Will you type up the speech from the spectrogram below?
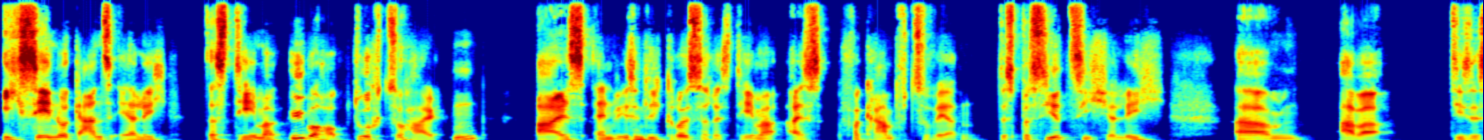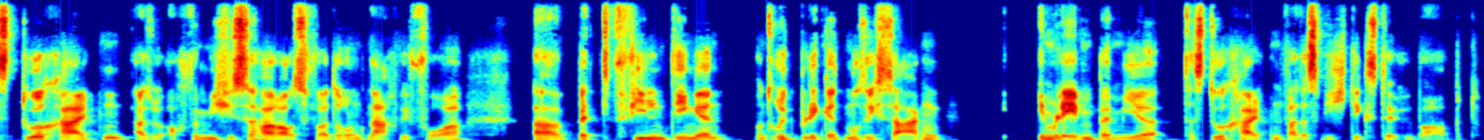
ich sehe nur ganz ehrlich das Thema überhaupt durchzuhalten als ein wesentlich größeres Thema, als verkrampft zu werden. Das passiert sicherlich, ähm, aber dieses Durchhalten, also auch für mich ist eine Herausforderung nach wie vor äh, bei vielen Dingen und rückblickend muss ich sagen, im Leben bei mir, das Durchhalten war das Wichtigste überhaupt.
